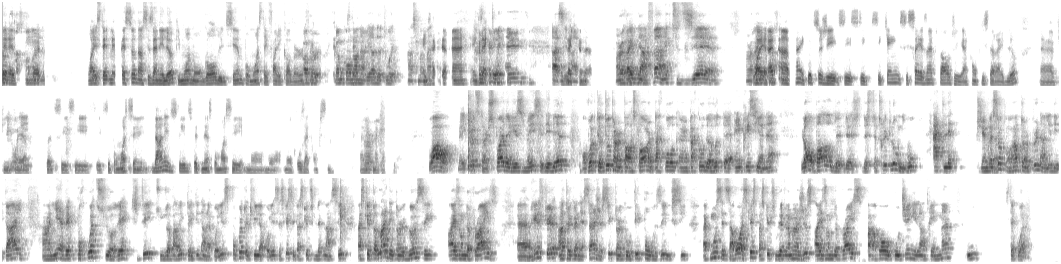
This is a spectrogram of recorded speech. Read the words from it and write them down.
Oui, c'était mais ça dans ces années-là. Puis moi, mon goal ultime, pour moi, c'était faire les covers. Cover, comme qu'on a en arrière de toi en ce moment. Exactement, exactement. ah, c'est Un rêve d'enfant, hein, que tu disais. Un rêve, d'enfant. Écoute, ça, c'est 15, c'est 16 ans plus tard que j'ai accompli ce rêve-là. Euh, puis, c'est pour moi, c'est dans l'industrie du fitness, pour moi, c'est mon, mon, mon, gros accomplissement avec ma carrière. Wow! Ben écoute, c'est un super de résumé, c'est débile. On voit que tu as tout un passeport, un parcours, un parcours de route euh, impressionnant. Là, on parle de, de, ce truc-là au niveau athlète. J'aimerais ça qu'on rentre un peu dans les détails en lien avec pourquoi tu aurais quitté, tu nous as parlé que tu as été dans la police, pourquoi tu as quitté la police? Est-ce que c'est parce que tu voulais te lancer? Parce que tu as l'air d'être un gars, c'est eyes on the prize. Euh, Reste qu'en te connaissant, je sais que tu as un côté posé aussi. Fait moi, c'est de savoir, est-ce que c'est parce que tu voulais vraiment juste eyes on the price par rapport au coaching et l'entraînement ou c'était quoi? Là?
